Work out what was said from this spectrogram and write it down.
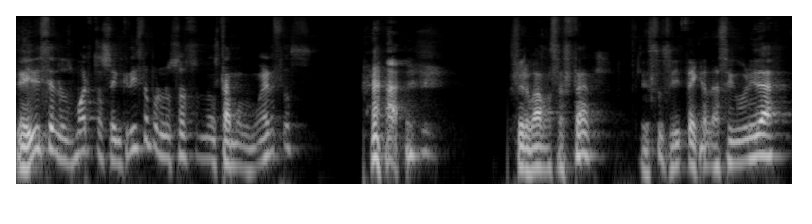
Ahí dicen los muertos en Cristo, pero nosotros no estamos muertos. pero vamos a estar. Eso sí, tenga la seguridad.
